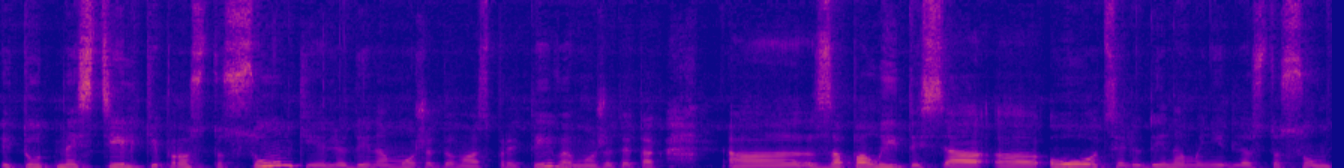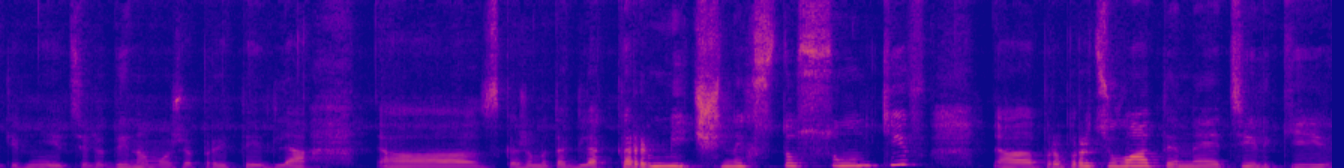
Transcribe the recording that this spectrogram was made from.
і тут не стільки про стосунки, людина може до вас прийти, ви можете так а, запалитися. О, це людина мені для стосунків. Ні, ця людина може прийти для, а, скажімо так, для кармічних стосунків, а, пропрацювати не тільки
